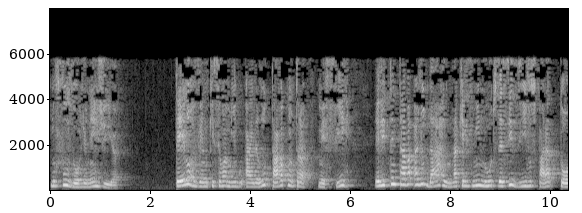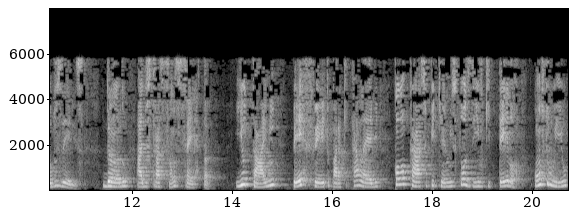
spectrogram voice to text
no fusor de energia. Taylor, vendo que seu amigo ainda lutava contra Mephir, ele tentava ajudá-lo naqueles minutos decisivos para todos eles dando a distração certa e o time perfeito para que Caleb colocasse o pequeno explosivo que Taylor construiu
